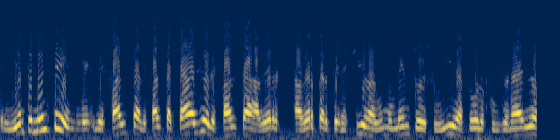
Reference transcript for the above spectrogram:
evidentemente le, falta le falta callo, le falta haber haber pertenecido en algún momento de su vida a todos los funcionarios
